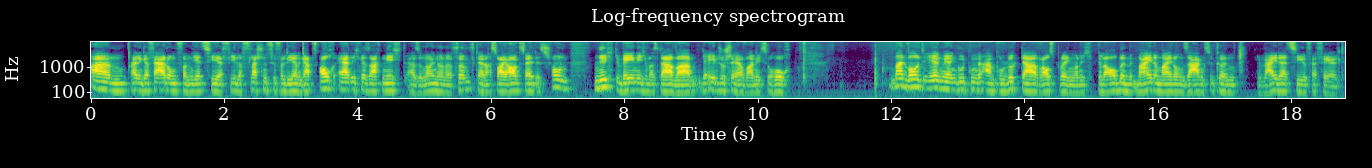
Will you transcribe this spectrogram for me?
Ähm, eine Gefährdung von jetzt hier viele Flaschen zu verlieren gab es auch ehrlich gesagt nicht. Also 905, der nach zwei Hawks hält, ist schon nicht wenig, was da war. Der Angel Share war nicht so hoch man wollte irgendwie einen guten ähm, Produkt da rausbringen und ich glaube, mit meiner Meinung sagen zu können, leider Ziel verfehlt.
